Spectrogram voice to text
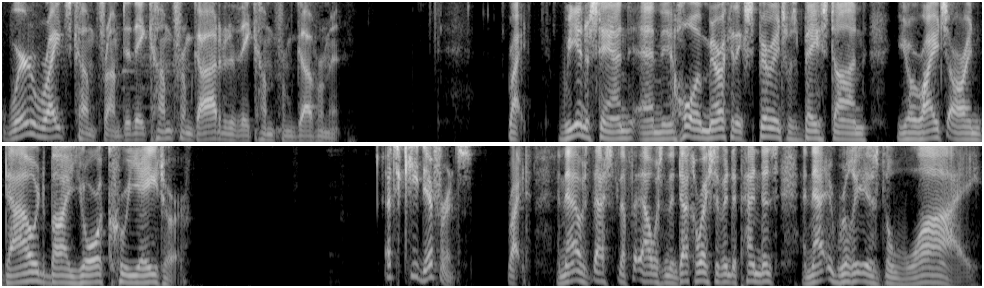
where do rights come from? Do they come from God or do they come from government? Right. We understand, and the whole American experience was based on your rights are endowed by your creator. That's a key difference. Right. And that was that's the, that was in the Declaration of Independence, and that really is the why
